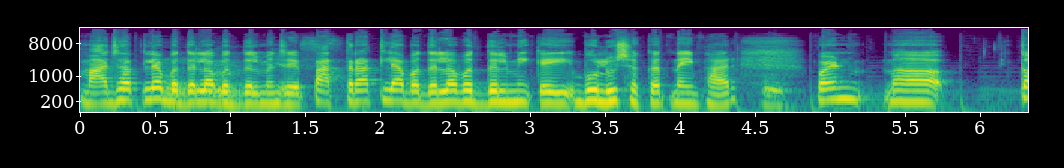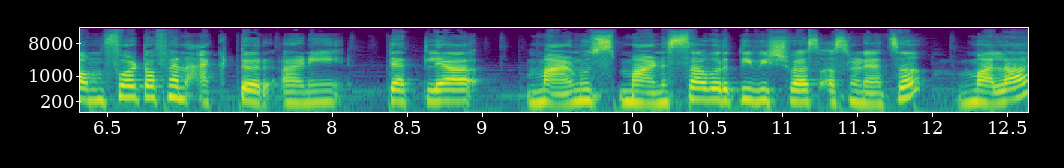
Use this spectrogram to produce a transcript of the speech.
माझ्यातल्या बदलाबद्दल म्हणजे पात्रातल्या बदलाबद्दल मी काही बोलू शकत नाही फार. पण कम्फर्ट ऑफ अन ॲक्टर आणि त्यातल्या माणूस माणसावरती विश्वास असण्याचं मला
